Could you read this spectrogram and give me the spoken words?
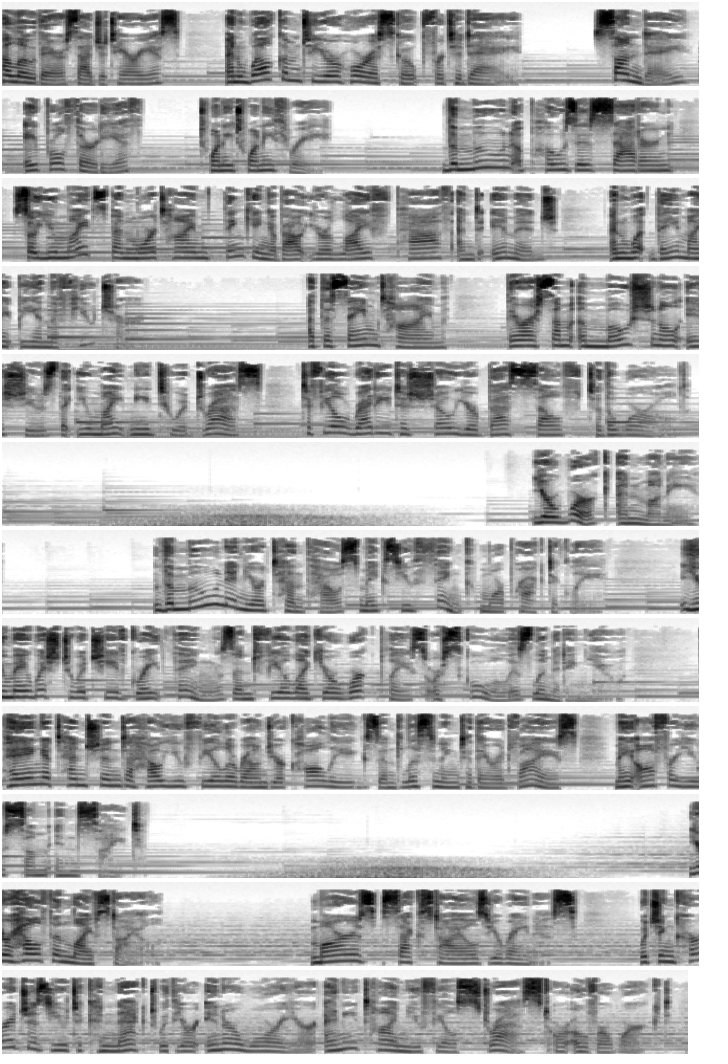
Hello there, Sagittarius, and welcome to your horoscope for today, Sunday, April 30th, 2023. The moon opposes Saturn, so you might spend more time thinking about your life path and image and what they might be in the future. At the same time, there are some emotional issues that you might need to address to feel ready to show your best self to the world. Your work and money. The moon in your 10th house makes you think more practically. You may wish to achieve great things and feel like your workplace or school is limiting you. Paying attention to how you feel around your colleagues and listening to their advice may offer you some insight. Your health and lifestyle. Mars sextiles Uranus, which encourages you to connect with your inner warrior anytime you feel stressed or overworked.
